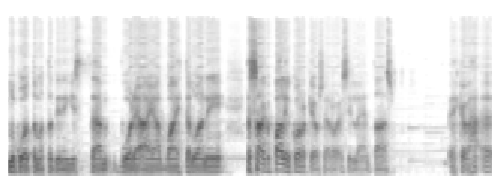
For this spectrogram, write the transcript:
lukuottamatta tietenkin sitä vuoden ajan vaihtelua, niin tässä on aika paljon korkeuseroja silleen taas. Ehkä vähän äh,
